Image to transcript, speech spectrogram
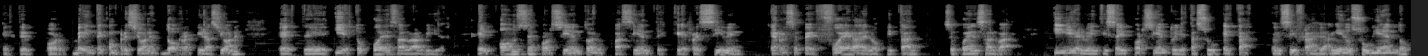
este, por 20 compresiones, dos respiraciones este, y esto puede salvar vidas. El 11% de los pacientes que reciben RCP fuera del hospital se pueden salvar. Y el 26%, y estas, estas cifras han ido subiendo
